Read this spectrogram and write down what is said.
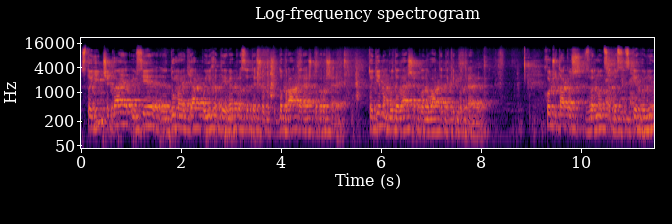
стоїть, чекає, і всі е, думають, як поїхати і випросити, щоб добрати решту грошей. Тоді нам буде легше планувати такі потреби. Хочу також звернутися до сільських голів.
